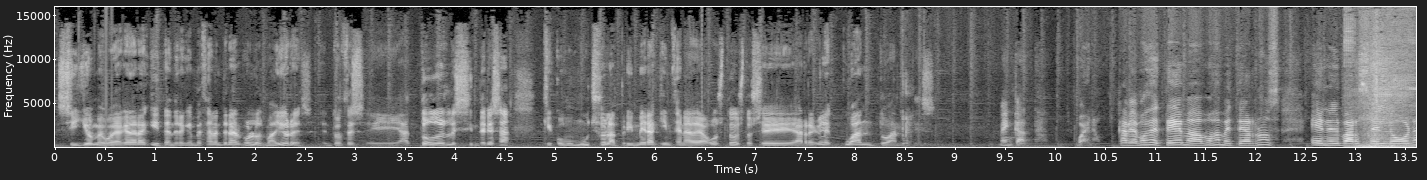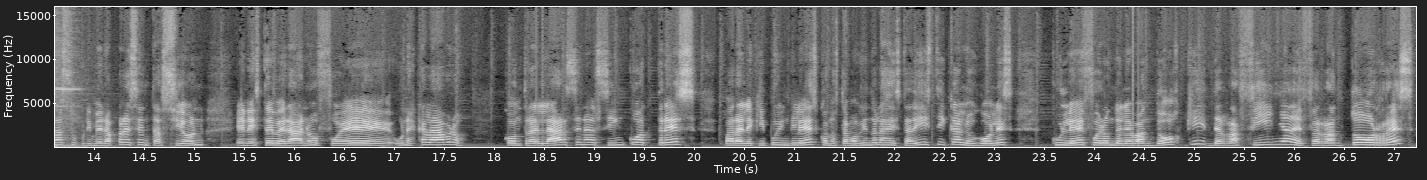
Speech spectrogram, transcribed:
si yo me voy a quedar aquí, tendré que empezar a entrenar con los mayores. Entonces, eh, a todos les interesa que como mucho la primera quincena de agosto esto se arregle cuanto antes. Me encanta. Bueno, cambiamos de tema, vamos a meternos en el Barcelona. Su primera presentación en este verano fue un escalabro contra el Arsenal 5 a 3 para el equipo inglés. Cuando estamos viendo las estadísticas, los goles culé fueron de Lewandowski, de Rafinha, de Ferran Torres.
